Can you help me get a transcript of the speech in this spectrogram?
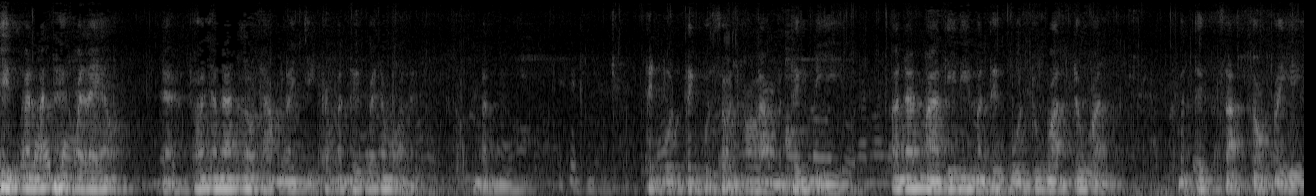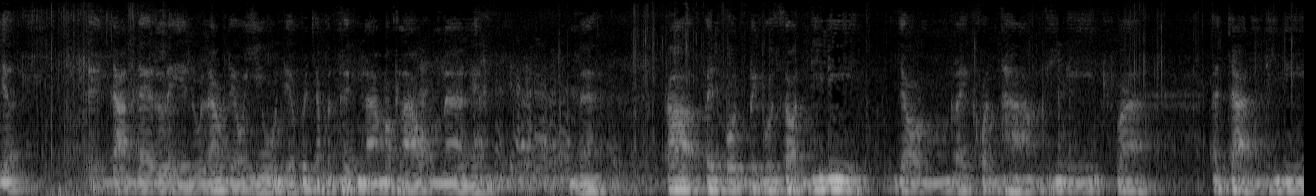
จิตมันบันทึกไว้แล้วเนี่ยเพราะฉะนั้นเราทำอะไรจิตก็บันทึกไว้ทั้งหมดเลยมัน เป็นบุญเป็นกุศลของเรามันทึกดี เพราะนั้นมาที่นี่มันทึกบุญทุกวันทุกวัน มันทึกสะสมไปเยอะๆแต่จานเดนเหลดูแล้วเดี๋ยวหิว เดี๋ยวก็จะบันทึกน้ำมะพร้าวข้างหน้าเนี่ยนะก็เป็นบุญเป็นกุศลที่นี่ยอมหลายคนถามที่นี้ว่าอาจารย์ที่นี่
